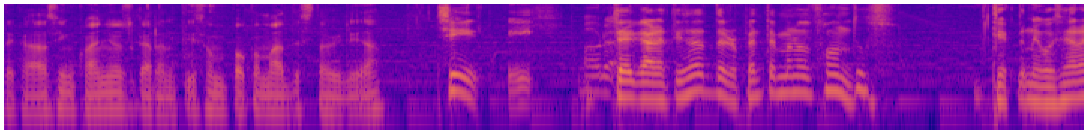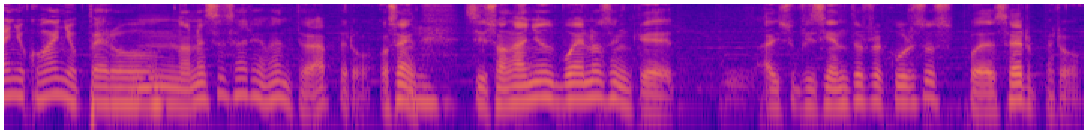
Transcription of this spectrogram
de, cada cinco años garantiza un poco más de estabilidad. Sí, y Ahora, te garantiza de repente menos fondos que negociar año con año, pero... No necesariamente, ¿verdad? Pero, o sea, mm. si son años buenos en que hay suficientes recursos, puede ser, pero,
